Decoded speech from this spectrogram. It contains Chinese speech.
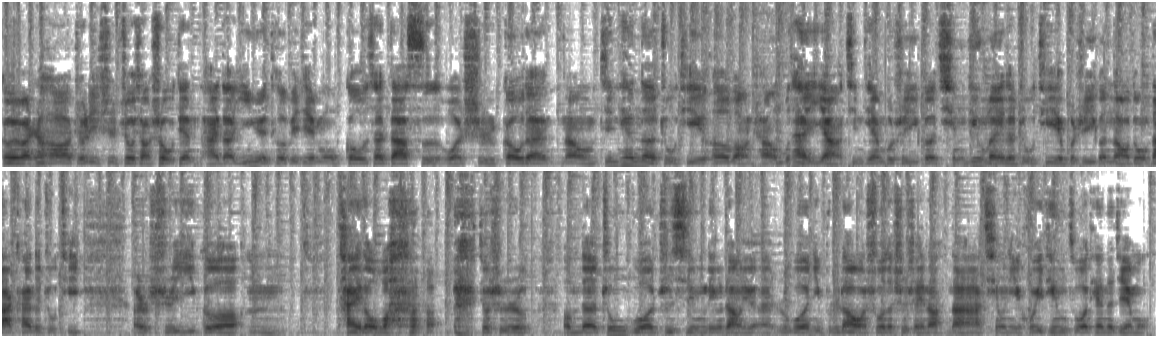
各位晚上好，这里是周小寿电台的音乐特别节目《勾三搭四》，我是高丹。那我们今天的主题和往常不太一样，今天不是一个情境类的主题，也不是一个脑洞大开的主题，而是一个嗯，title 吧，就是我们的中国之星领涨员。如果你不知道我说的是谁呢，那请你回听昨天的节目。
